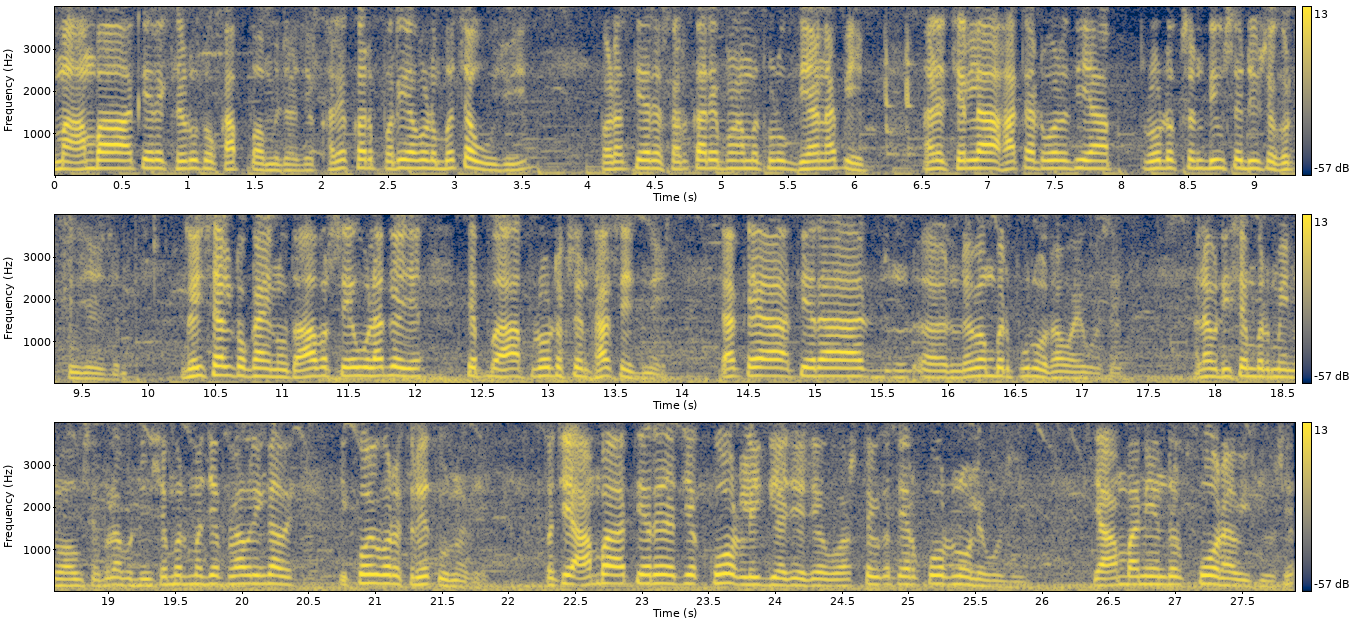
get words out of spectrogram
એમાં આંબા અત્યારે ખેડૂતો કાપવા માંડ્યા છે. ખરેખર પર્યાવરણ બચાવવું જોઈએ. પણ અત્યારે સરકારે પણ આમાં થોડુંક ધ્યાન આપી અને છેલ્લા સાત આઠ વર્ષથી આ પ્રોડક્શન દિવસે દિવસે ઘટતું જાય છે. ગઈ સાલ તો કાંઈ નહોતું. આ વર્ષે એવું લાગે છે કે આ પ્રોડક્શન થશે જ નહીં. કારણ કે આ અત્યારે નવેમ્બર પૂરો થવા આવ્યો છે. અને હવે ડિસેમ્બર મહિનો આવશે. બરાબર? ડિસેમ્બરમાં જે ફ્લાવરિંગ આવે, એ કોઈ વર્ષ રહેતું નથી. પછી આંબા અત્યારે જે કોર લઈ ગયા છે, જે વાસ્તવિક અત્યારે કોર ન લેવો જોઈએ. જે આંબાની અંદર કોર આવી ગયો છે.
